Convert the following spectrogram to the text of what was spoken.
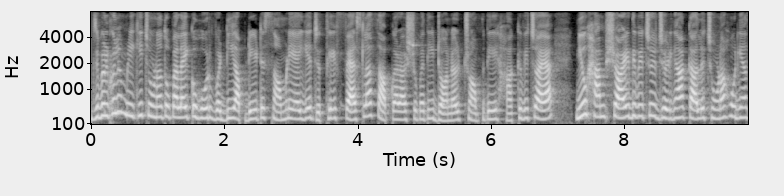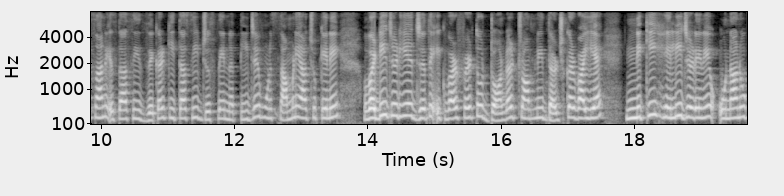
ਜੀ ਬਿਲਕੁਲ, ਅਮਰੀਕੀ ਚੋਣਾਂ ਤੋਂ ਪਹਿਲਾਂ ਇੱਕ ਹੋਰ ਵੱਡੀ ਅਪਡੇਟ ਸਾਹਮਣੇ ਆਈ ਹੈ, ਜਿੱਥੇ ਫੈਸਲਾ ਸਾਬਕਾ ਰਾਸ਼ਟਰਪਤੀ ਡੋਨਲਡ ਟਰੰਪ ਦੇ ਹੱਕ ਵਿੱਚ ਆਇਆ। ਨਿਊ ਹੈਂਪਸ਼ਾਇਰ ਦੇ ਵਿੱਚ ਜਿਹੜੀਆਂ ਕੱਲ ਚੋਣਾਂ ਹੋ ਰਹੀਆਂ ਸਨ ਇਸ ਦਾ ਅਸੀਂ ਜ਼ਿਕਰ ਕੀਤਾ ਸੀ, ਜਿਸ ਦੇ ਨਤੀਜੇ ਹੁਣ ਸਾਹਮਣੇ ਆ ਚੁੱਕੇ ਨੇ। ਵੱਡੀ ਜਿਹੜੀ ਹੈ ਜਿੱਤ ਇੱਕ ਵਾਰ ਫਿਰ ਤੋਂ ਡੋਨਲਡ ਟਰੰਪ ਨੇ ਦਰਜ ਕਰਵਾਈ ਹੈ। ਨਿੱਕੀ ਹੇਲੀ ਜਿਹੜੇ ਨੇ, ਉਹਨਾਂ ਨੂੰ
